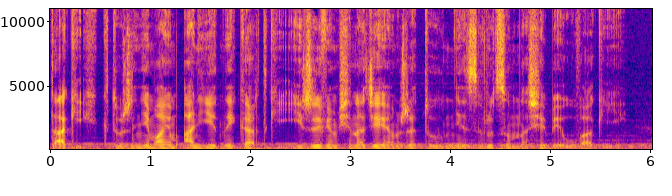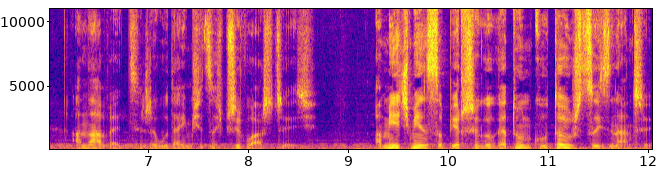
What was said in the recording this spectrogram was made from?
Takich, którzy nie mają ani jednej kartki i żywią się nadzieją, że tu nie zwrócą na siebie uwagi, a nawet, że uda im się coś przywłaszczyć. A mieć mięso pierwszego gatunku to już coś znaczy.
